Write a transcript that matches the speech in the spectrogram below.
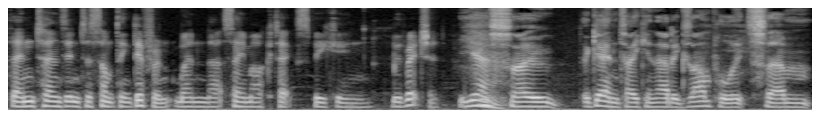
then turns into something different when that same architect's speaking with Richard. Yes. So again, taking that example, it's um,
